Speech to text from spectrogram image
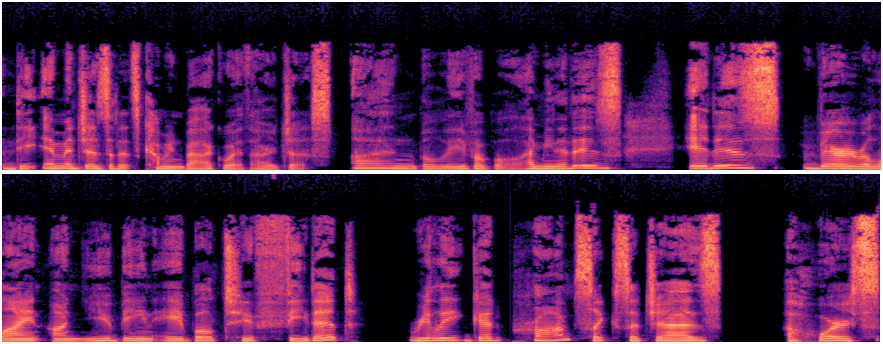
the images that it's coming back with are just unbelievable. I mean, it is, it is very reliant on you being able to feed it really good prompts, like such as a horse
